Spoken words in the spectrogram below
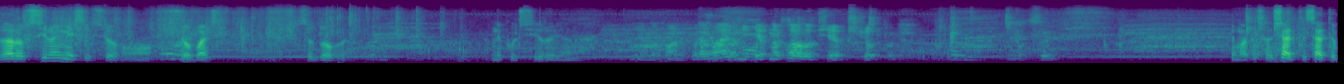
Зараз всі на місці, все. О, все, бачите. Все добре. Не пульсує. Нормально. Нормально. Турнікет наклав вообще чітко. Сядьте, Сядьте,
